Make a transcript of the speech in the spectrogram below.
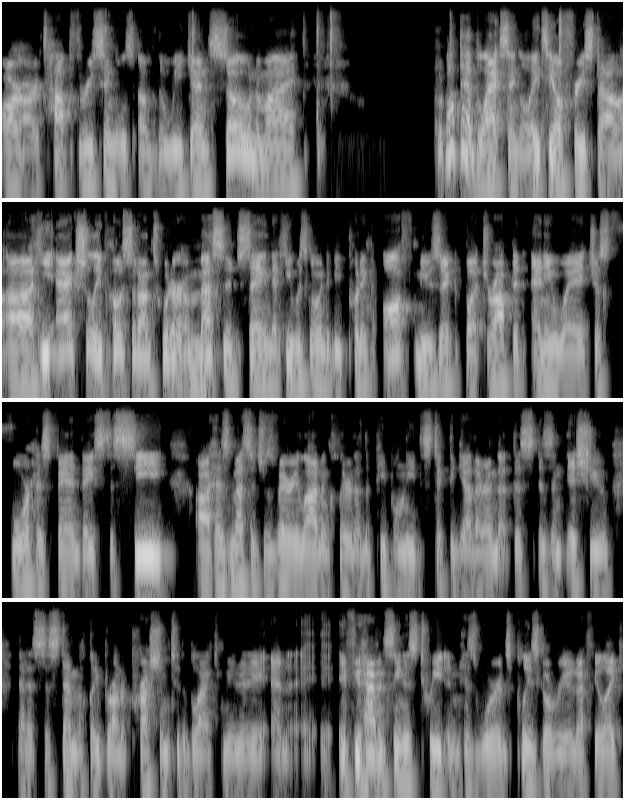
are our top three singles of the weekend. So, Nimai, about that 6LACK single, ATL Freestyle? Uh, he actually posted on Twitter a message saying that he was going to be putting off music, but dropped it anyway just for his fan base to see. Uh, his message was very loud and clear that the people need to stick together and that this is an issue that has systemically brought oppression to the black community. And if you haven't seen his tweet and his words, please go read it. I feel like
